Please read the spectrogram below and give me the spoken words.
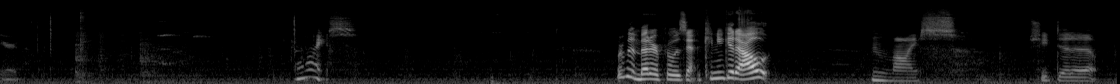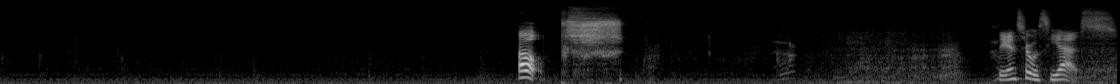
Weird. Nice. Would have been better if it was. Can you get out? Nice. She did it. Oh. The answer was yes.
